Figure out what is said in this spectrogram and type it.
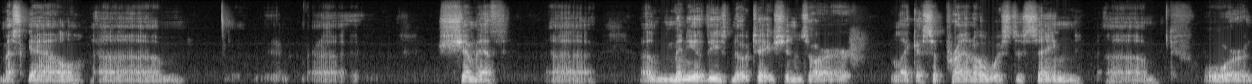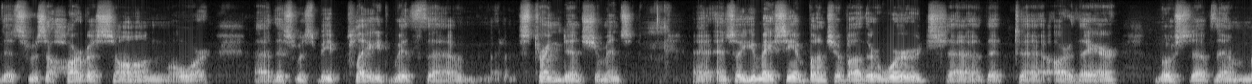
Maskil, um, uh, Shemeth. Uh, uh, many of these notations are like a soprano was to sing, um, or this was a harvest song, or uh, this was to be played with um, stringed instruments. Uh, and so you may see a bunch of other words uh, that uh, are there. Most of them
